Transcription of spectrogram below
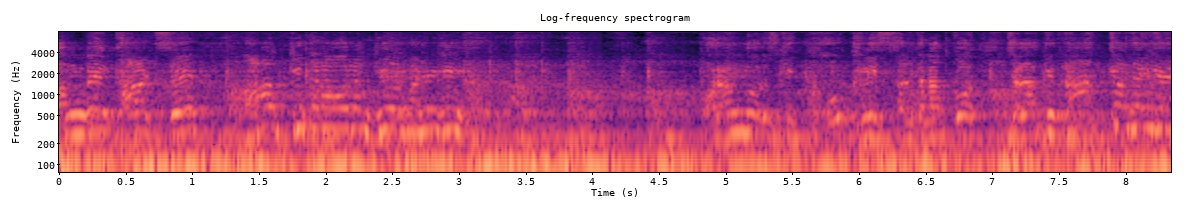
अंबे घाट से आग की तरह औरंग की ओर बढ़ेगी औरंग और उसकी खोखली सल्तनत को जला के राख कर देंगे।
